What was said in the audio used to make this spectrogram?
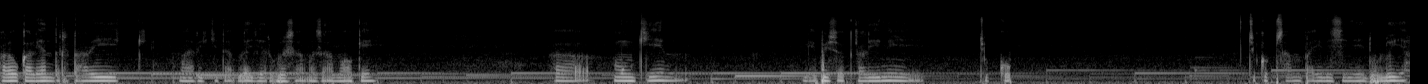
Kalau kalian tertarik, mari kita belajar bersama-sama, oke? Okay? Uh, mungkin di episode kali ini cukup cukup sampai di sini dulu ya.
